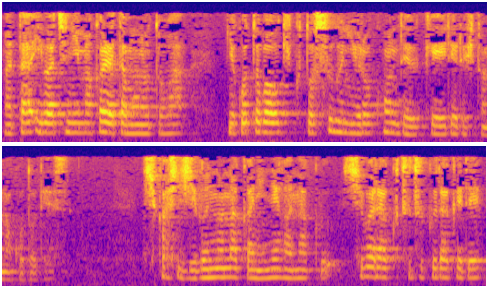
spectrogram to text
また、岩地にまかれたものとは、御言葉を聞くとすぐに喜んで受け入れる人のことです。しかし自分の中に根がなく、しばらく続くだけで、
